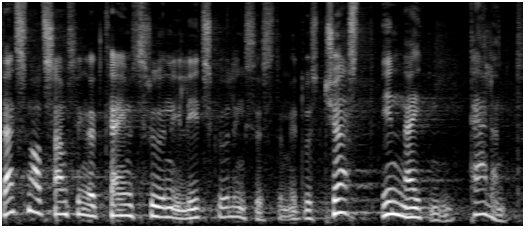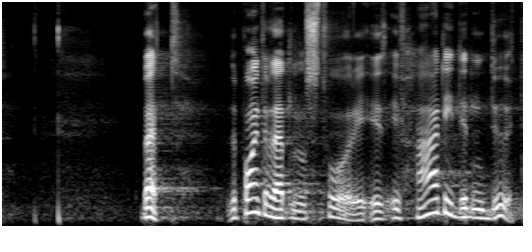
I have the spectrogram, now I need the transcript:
That's not something that came through an elite schooling system. It was just innate talent. But the point of that little story is if Hardy didn't do it,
